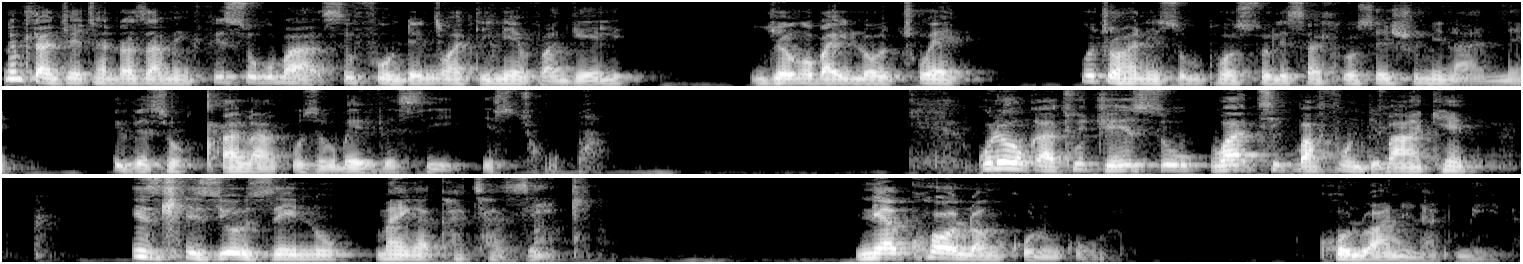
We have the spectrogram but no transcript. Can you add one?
Namhlanje thandwa zami ngifisa ukuba sifunde encwadini yevangeli njengoba ilotshwe kuJohannes umpostoli isahluko seshumi nane ivesi yokuqala kuze kube ivesi yesithupha. Kuleyo nkathi uJesu wathi kubafundi bakhe izinhliziyo zenu mayingakhathazeki. Niyakholwa uNkulunkulu kholwani nakumina.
